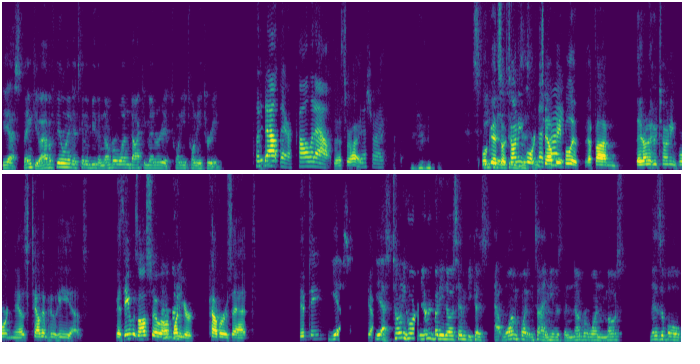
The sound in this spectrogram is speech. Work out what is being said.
Yes, thank you. I have a feeling it's going to be the number one documentary of 2023. Put it out there. Call it out. That's right. That's right. Well, good. So Tony. Horton, That's tell right. people if if I'm they don't know who Tony Horton is, tell them who he is because he was also on one of your covers at fifty. Yes. Yeah. Yes. Tony Horton, everybody knows him because at one point in time, he was the number one most visible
